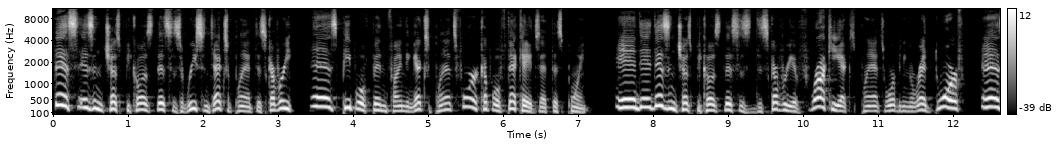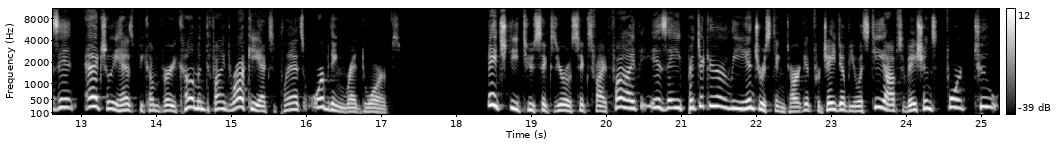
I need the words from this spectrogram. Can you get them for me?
This isn't just because this is a recent exoplanet discovery, as people have been finding exoplanets for a couple of decades at this point. And it isn't just because this is a discovery of rocky exoplanets orbiting a red dwarf, as it actually has become very common to find rocky exoplanets orbiting red dwarfs. HD 260655 is a particularly interesting target for JWST observations for two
